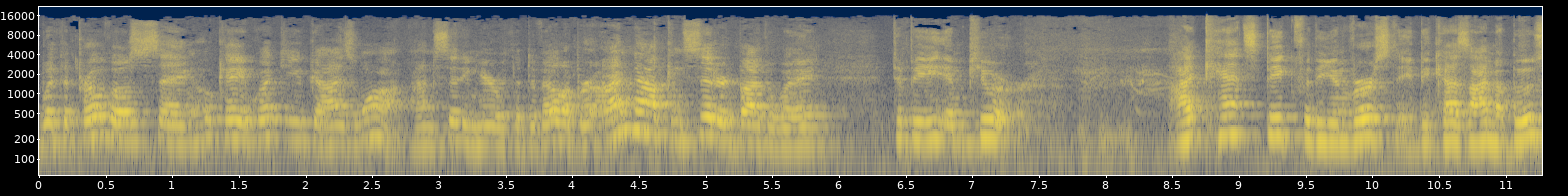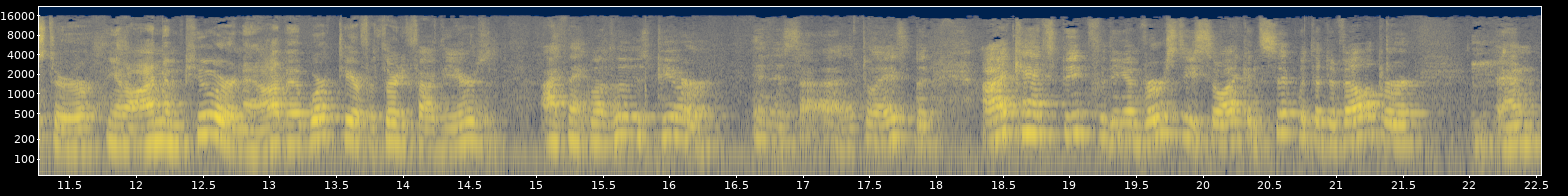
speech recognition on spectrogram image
with the provost saying, okay, what do you guys want? I'm sitting here with the developer. I'm now considered, by the way, to be impure. I can't speak for the university because I'm a booster. You know, I'm impure now. I've worked here for 35 years. I think, well, who is pure in this uh, place? But I can't speak for the university, so I can sit with the developer and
